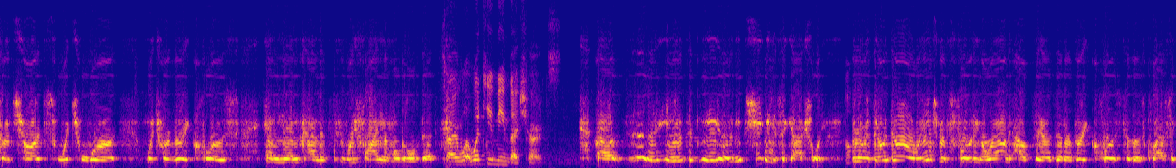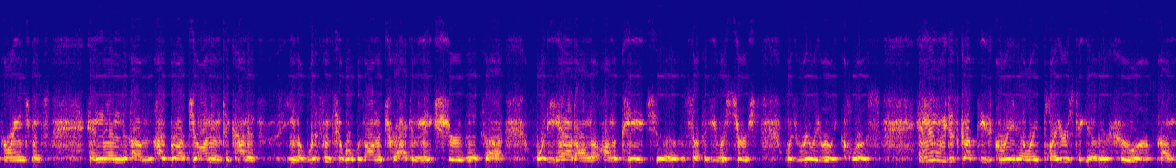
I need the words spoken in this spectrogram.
some charts which were which were very close, and then kind of refined them a little bit. Sorry, what, what do you mean by charts? Uh, you know, uh, sheet music, actually. There, there, there are arrangements floating around out there that are very close to those classic arrangements. And then um, I brought John in to kind of, you know, listen to what was on the track and make sure that uh, what he had on the on the page, uh, the stuff that he researched, was really, really close. And then we just got these great LA players together who are um,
